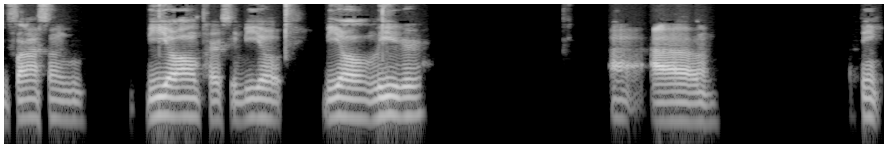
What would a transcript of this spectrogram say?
you find something, be your own person, be your, be your own leader. I, um, I think,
